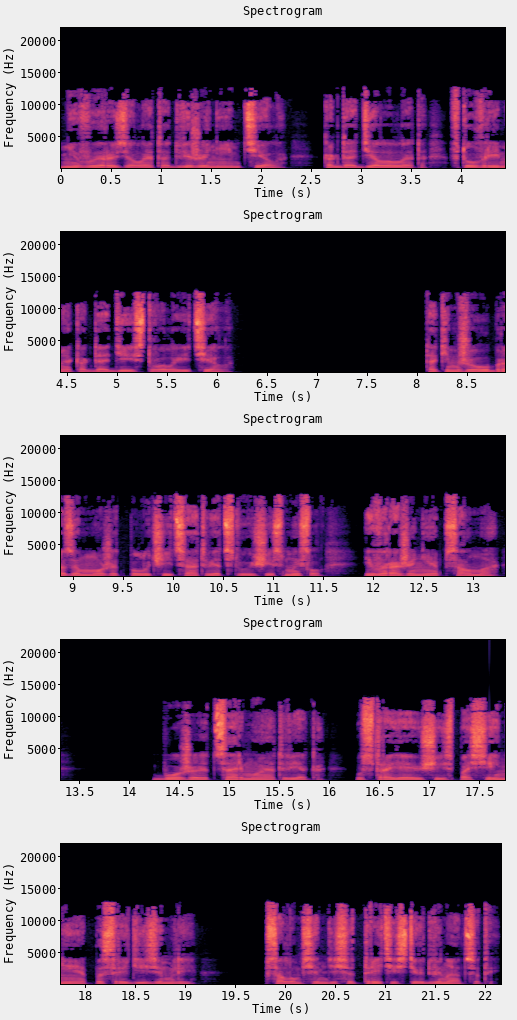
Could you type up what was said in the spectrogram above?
не выразил это движением тела, когда делал это в то время, когда действовало и тело. Таким же образом может получить соответствующий смысл и выражение псалма «Боже, Царь мой от века, устрояющий спасение посреди земли» Псалом 73, стих 12.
